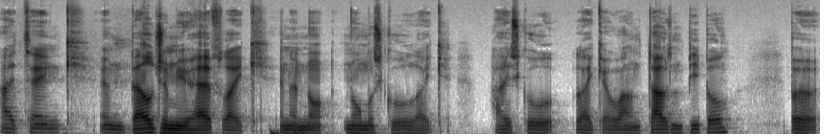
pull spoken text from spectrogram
I think in Belgium you have like in a no- normal school, like high school, like around thousand people, but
